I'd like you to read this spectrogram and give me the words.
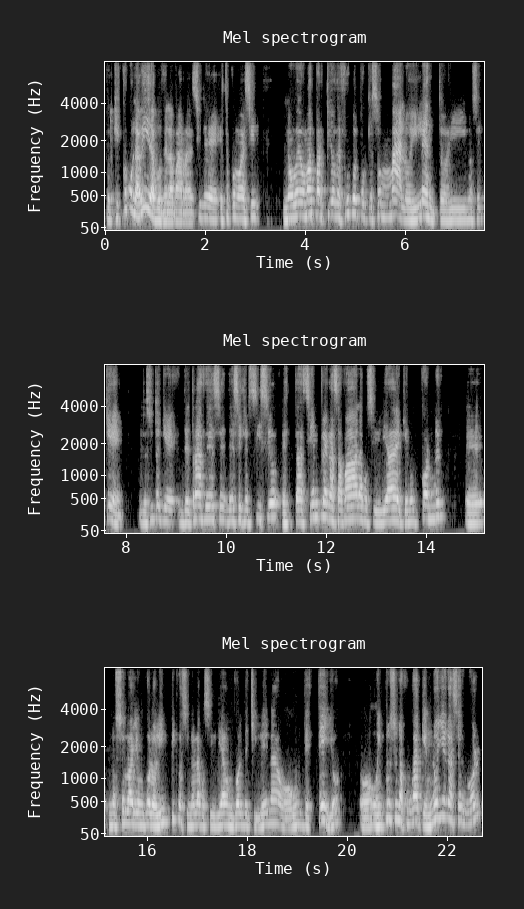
porque es como la vida pues, de la parra. Decir, esto es como decir, no veo más partidos de fútbol porque son malos y lentos y no sé qué. Y resulta que detrás de ese, de ese ejercicio está siempre agazapada la posibilidad de que en un córner eh, no solo haya un gol olímpico, sino la posibilidad de un gol de chilena o un destello o, incluso una jugada que no llega a ser gol,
